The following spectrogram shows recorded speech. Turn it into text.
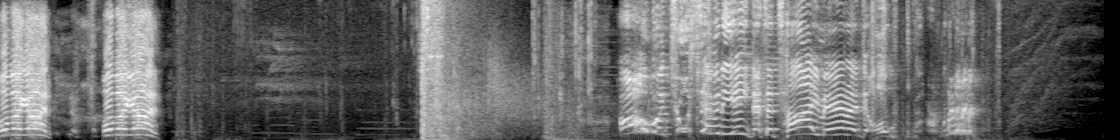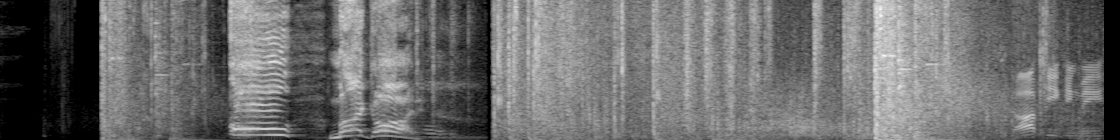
Oh my god! Oh my god! Oh, but 278! That's a tie, man! I, oh. Oh my god! Stop peeking me.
